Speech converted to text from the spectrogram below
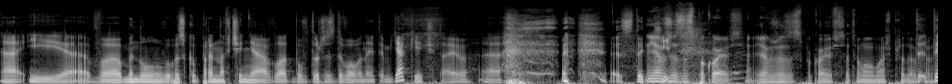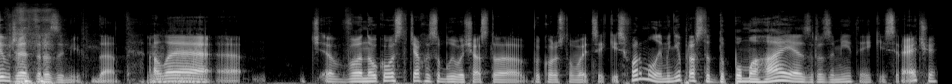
Е, і е, в минулому випуску про навчання Влад був дуже здивований тим, як я читаю статті. Я вже заспокоївся, я вже заспокоївся, тому можеш продовжувати. Ти, ти вже зрозумів, да. Але. В наукових статтях особливо часто використовуються якісь формули, і мені просто допомагає зрозуміти якісь речі,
